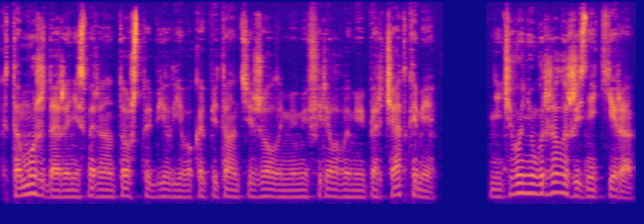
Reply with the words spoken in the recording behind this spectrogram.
К тому же, даже несмотря на то, что бил его капитан тяжелыми мифриловыми перчатками, ничего не угрожало жизни Кира.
